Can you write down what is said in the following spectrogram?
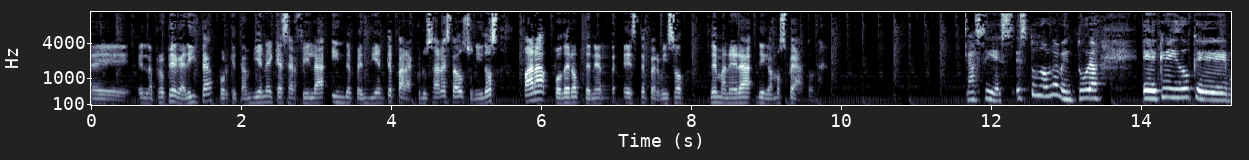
eh, en la propia garita, porque también hay que hacer fila independiente para cruzar a Estados Unidos para poder obtener este permiso de manera, digamos, peatonal. Así es, es toda una aventura. He creído que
